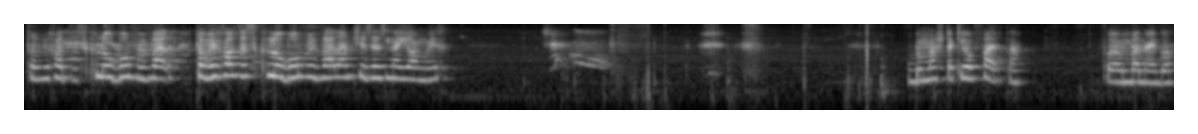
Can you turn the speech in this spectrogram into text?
To wychodzę z klubu, wywal... to wychodzę z klubu, wywalam się ze znajomych, Czego? Bo masz takiego farta porąbanego.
